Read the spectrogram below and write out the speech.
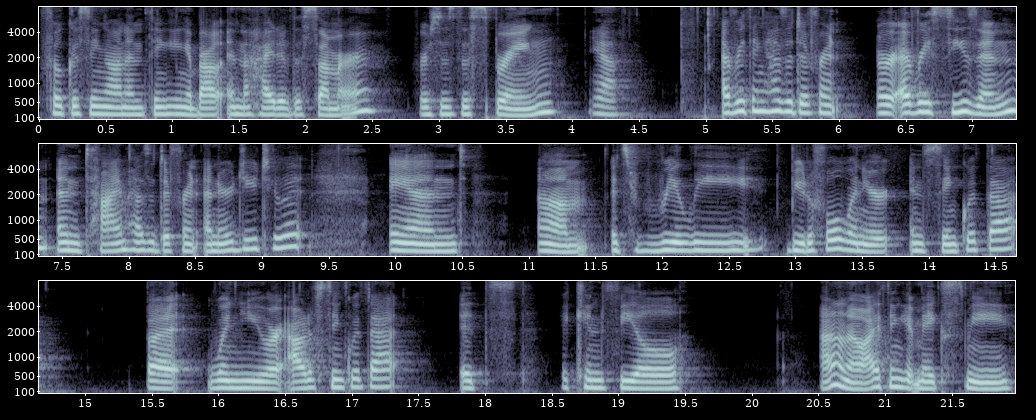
focusing on and thinking about in the height of the summer versus the spring. Yeah everything has a different or every season and time has a different energy to it. And um, it's really beautiful when you're in sync with that. But when you are out of sync with that it's it can feel i don't know i think it makes me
